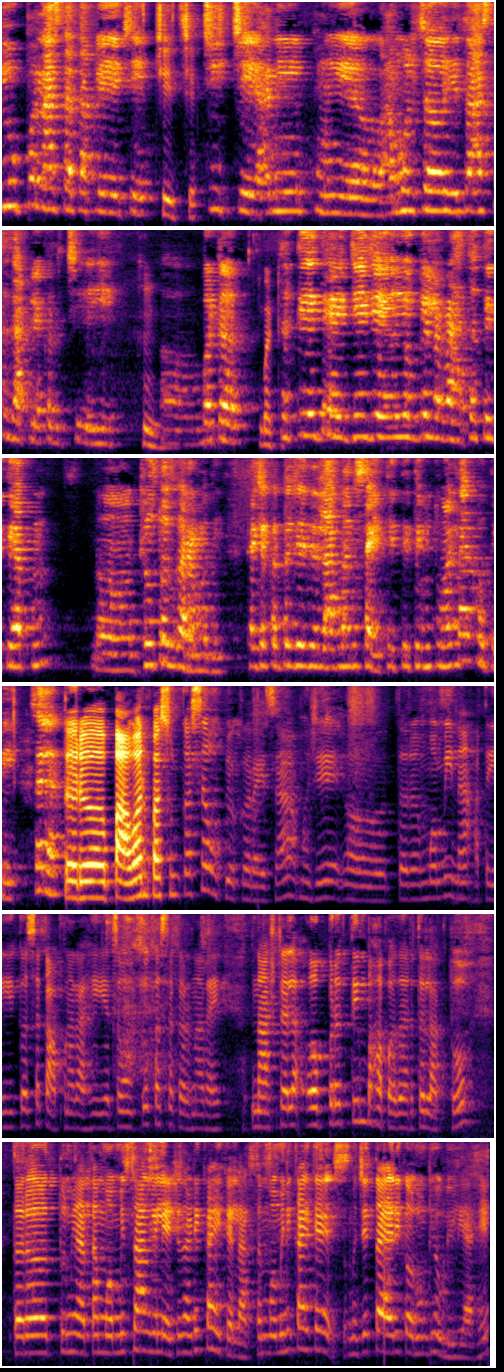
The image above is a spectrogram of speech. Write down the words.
क्यूब पण असतात आपले याचे. चीजचे. चीजचे आणि अमूलचं हे तर असतंच आपल्याकडचे हे बटर बट तर ते जे जे योग्य राहतं ते ते आपण ठेवतोच घरामध्ये. त्याच्याकरता जे लागणारं साहित्य ते ते मी तुम्हाला दाखवते. चला. तर पावांपासून कसा उपयोग करायचा? म्हणजे तर मम्मी ना आता हे कसं कापणार आहे? याचा उपयोग कसा करणार आहे? नाश्त्याला अप्रतिम हा पदार्थ लागतो. तर तुम्ही आता मम्मी सांगेल याच्यासाठी काय काय लागतं. मम्मीने काय काय म्हणजे तयारी करून ठेवलेली आहे?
